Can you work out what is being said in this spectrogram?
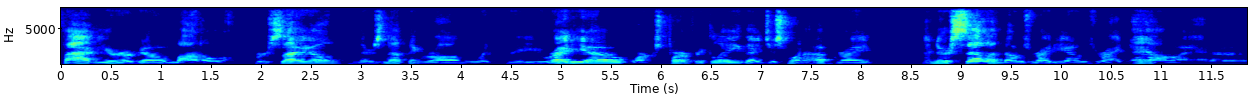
five year ago model for sale. There's nothing wrong with the radio, works perfectly. They just want to upgrade. And they're selling those radios right now at a,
